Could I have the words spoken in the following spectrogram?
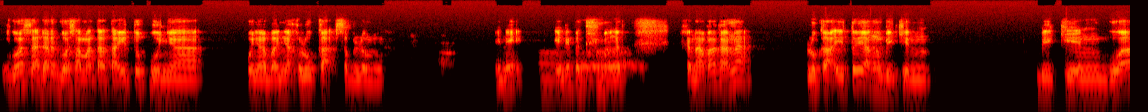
gue sadar gue sama Tata itu punya punya banyak luka sebelumnya. Ini oh. ini penting banget. Kenapa? Karena luka itu yang bikin bikin gue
